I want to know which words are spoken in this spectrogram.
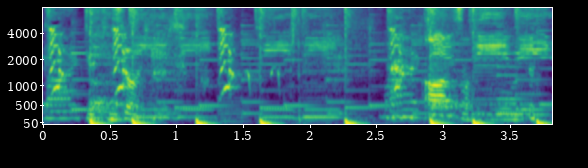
Marty's TV, TV, Marty's TV.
